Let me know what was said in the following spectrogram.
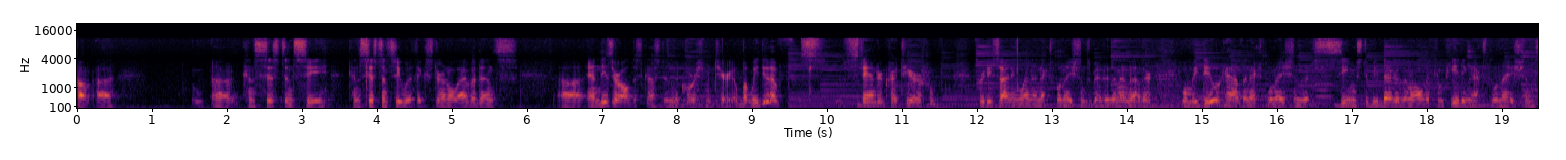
uh, uh, consistency, consistency with external evidence, uh, and these are all discussed in the course material. But we do have standard criteria for, for deciding when an explanation is better than another. When we do have an explanation that seems to be better than all the competing explanations,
